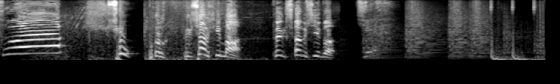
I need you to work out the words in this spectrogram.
푸압! 슉! 130만! 130만! Yeah.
